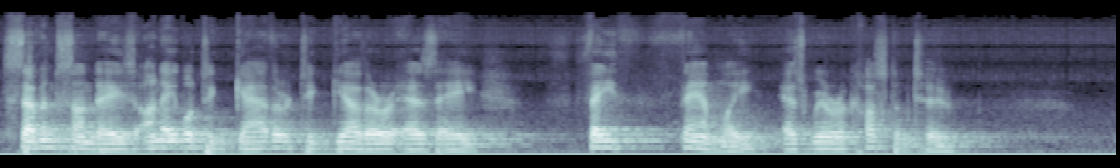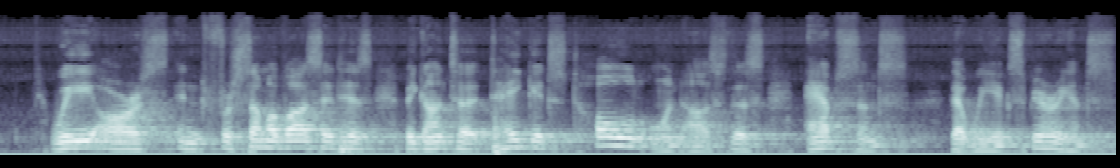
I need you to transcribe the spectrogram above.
seven Sundays, unable to gather together as a faith family as we're accustomed to. We are, and for some of us, it has begun to take its toll on us, this absence that we experience.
